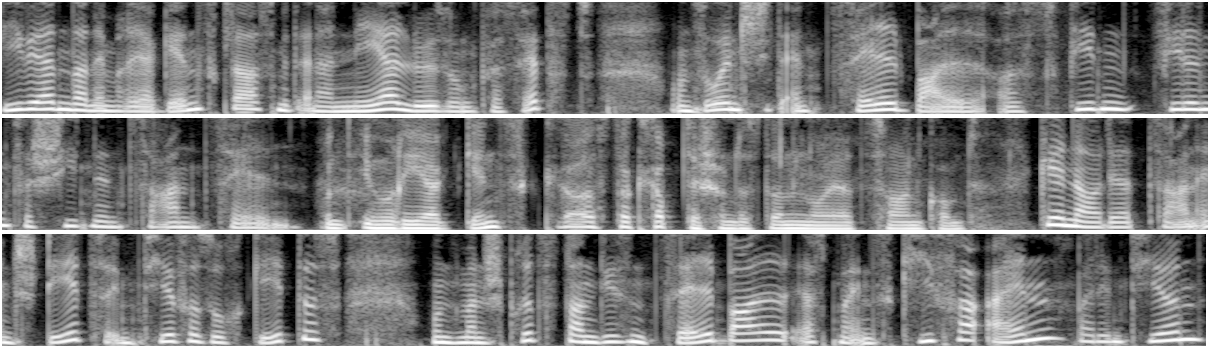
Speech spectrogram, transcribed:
Die werden dann im Reagenzglas mit einer Nährlösung versetzt und so entsteht ein Zellball aus vielen, vielen verschiedenen Zahnzellen. Und im Reagenzglas, da klappt es schon, dass dann ein neuer Zahn kommt. Genau, der Zahn entsteht. Im Tierversuch geht es. Und man spritzt dann diesen Zellball erstmal ins Kiefer ein bei den Tieren.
